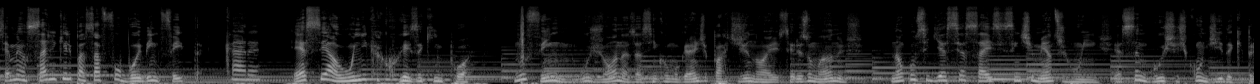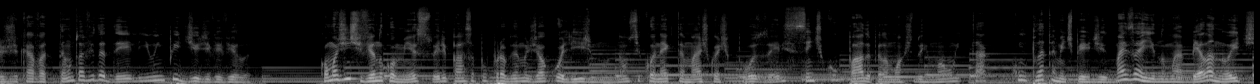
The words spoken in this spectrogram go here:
se a mensagem que ele passar for boa e bem feita, cara, essa é a única coisa que importa. No fim, o Jonas, assim como grande parte de nós, seres humanos, não conseguia acessar esses sentimentos ruins, essa angústia escondida que prejudicava tanto a vida dele e o impedia de vivê-la. Como a gente vê no começo, ele passa por problemas de alcoolismo, não se conecta mais com a esposa, ele se sente culpado pela morte do irmão e tá completamente perdido. Mas aí, numa bela noite,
